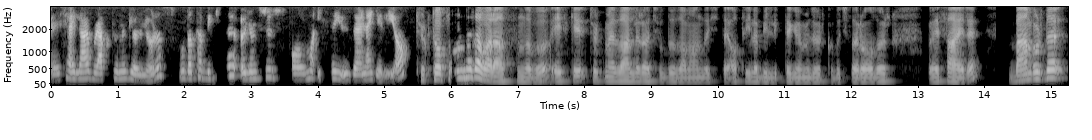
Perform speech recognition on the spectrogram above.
eee, şeyler bıraktığını görüyoruz. Bu da tabii ki de ölümsüz olma isteği üzerine geliyor. Türk toplumunda da var aslında bu. Eski Türk mezarları açıldığı zaman da, işte, atıyla birlikte gömülür, kılıçları olur vs. Ben burada,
